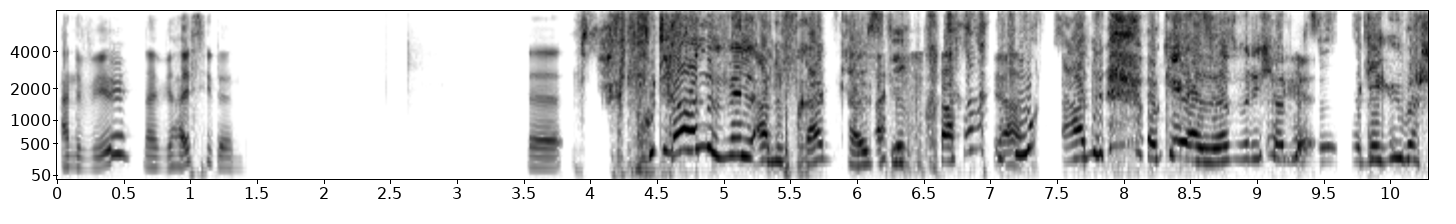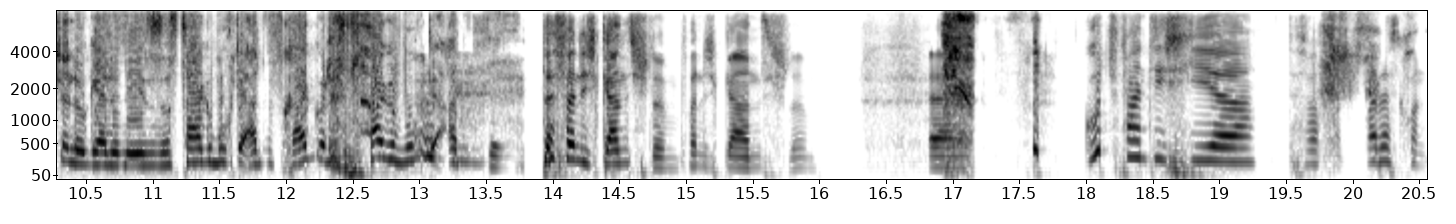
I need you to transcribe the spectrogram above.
Anne Will? Nein, wie heißt sie denn? Äh, Bruder Anne will, Anne Frank heißt die. Anne Frank, ja. Der Anne. Okay, also das würde ich schon so in der Gegenüberstellung gerne lesen. Das Tagebuch der Anne Frank und das Tagebuch der Anne will. Das fand ich ganz schlimm. Fand ich ganz schlimm. Ähm, gut fand ich hier. Das war, von, war das von,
